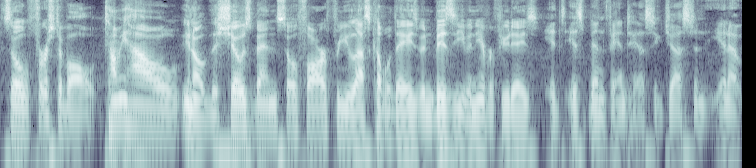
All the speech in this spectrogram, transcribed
So first of all, tell me how, you know, the show's been so far for you last couple of days. Been busy. Been here for a few days. It's, it's been fantastic, Justin. You know,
